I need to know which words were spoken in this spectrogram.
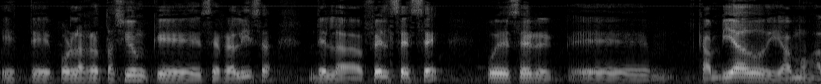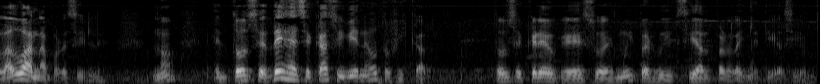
este, por la rotación que se realiza de la FELCC, puede ser eh, cambiado, digamos, a la aduana, por decirle, ¿no? entonces deja ese caso y viene otro fiscal. Entonces creo que eso es muy perjudicial para la investigación.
